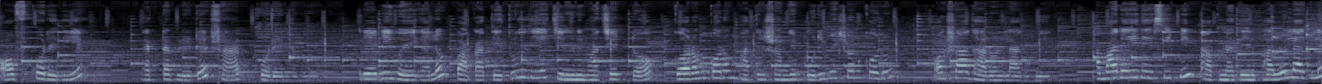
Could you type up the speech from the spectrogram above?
অফ করে দিয়ে একটা প্লেটে সার্ভ করে নেব। রেডি হয়ে গেল পাকা তেঁতুল দিয়ে চিংড়ি মাছের টক। গরম গরম ভাতের সঙ্গে পরিবেশন করুন, অসাধারণ লাগবে। আমার এই রেসিপি আপনাদের ভালো লাগলে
